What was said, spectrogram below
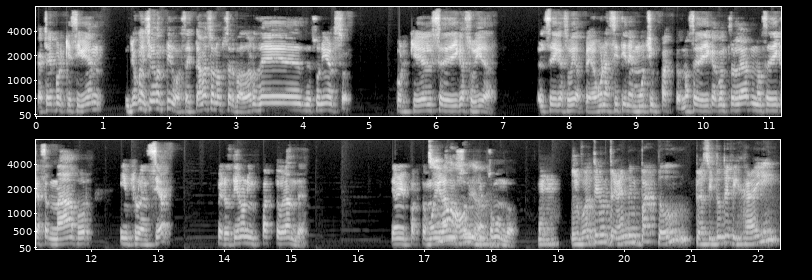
¿Cachai? Porque si bien yo coincido contigo, Saitama es un observador de, de su universo, porque él se dedica a su vida. Él se dedica a su vida, pero aún así tiene mucho impacto. No se dedica a controlar, no se dedica a hacer nada por influenciar, pero tiene un impacto grande tiene un impacto muy grande en, su, mundo. El cual tiene un tremendo impacto, pero si tú te fijáis,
